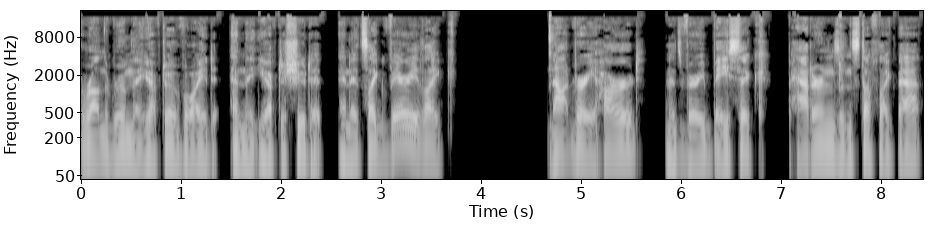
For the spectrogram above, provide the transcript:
around the room that you have to avoid and that you have to shoot it. And it's like very like not very hard and it's very basic patterns and stuff like that.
